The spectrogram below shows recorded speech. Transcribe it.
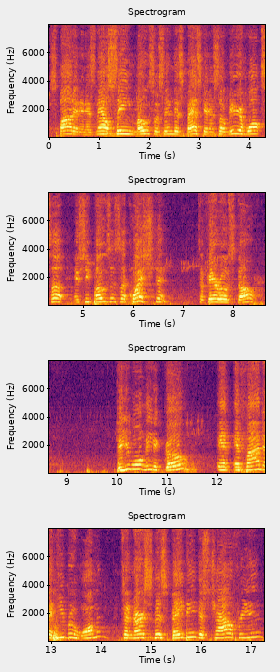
spotted and has now seen Moses in this basket. And so Miriam walks up and she poses a question to Pharaoh's daughter. Do you want me to go and, and find a Hebrew woman to nurse this baby, this child for you?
